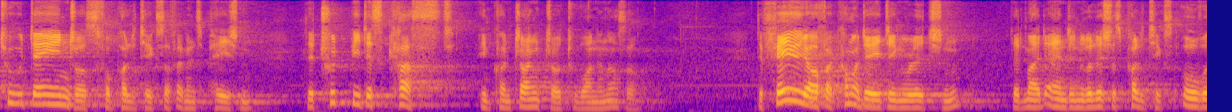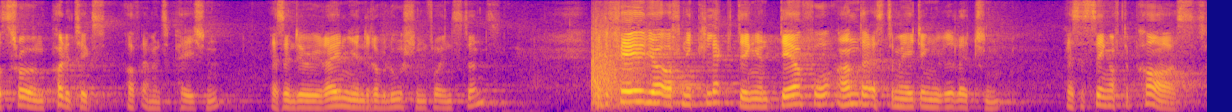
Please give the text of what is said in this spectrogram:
two dangers for politics of emancipation that should be discussed in conjuncture to one another. The failure of accommodating religion that might end in religious politics overthrowing politics of emancipation, as in the Iranian Revolution, for instance, and the failure of neglecting and therefore underestimating religion as a thing of the past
